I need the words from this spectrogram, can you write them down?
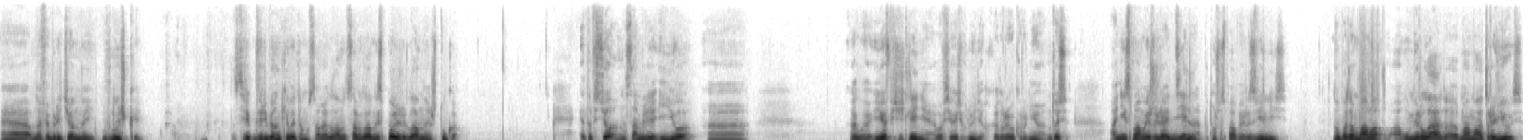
э, вновь обретенной внучкой. В ребенке в этом самый главный, самый главный спойлер, главная штука. Это все, на самом деле, ее, э, как бы ее впечатление обо всех этих людях, которые вокруг нее. Ну, то есть они с мамой жили отдельно, потому что с папой развелись. Но потом мама а, умерла, а мама отравилась.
